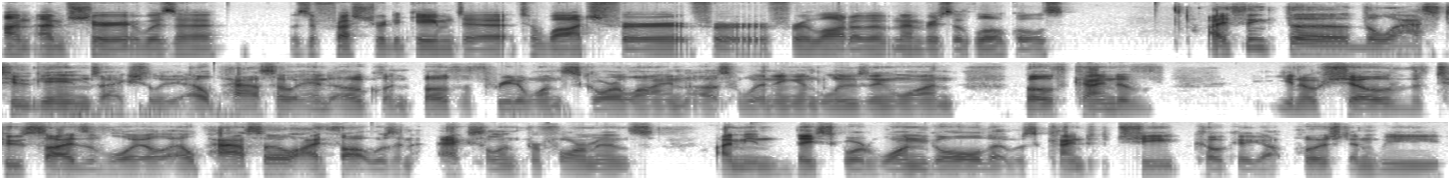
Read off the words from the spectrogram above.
I'm I'm sure it was a was a frustrating game to to watch for for for a lot of members of locals. I think the the last two games actually, El Paso and Oakland, both a three to one score line, us winning and losing one, both kind of, you know, show the two sides of loyal. El Paso, I thought was an excellent performance. I mean, they scored one goal that was kind of cheap. Koke got pushed, and we,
